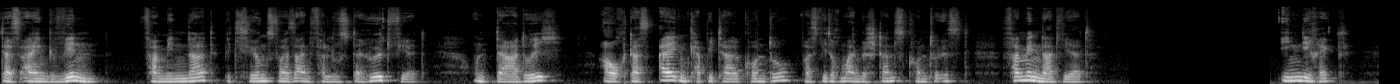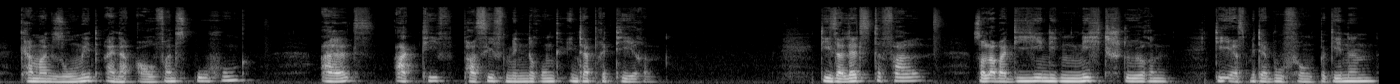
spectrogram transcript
dass ein Gewinn vermindert bzw. ein Verlust erhöht wird und dadurch auch das Eigenkapitalkonto, was wiederum ein Bestandskonto ist, vermindert wird. Indirekt kann man somit eine Aufwandsbuchung als Aktiv-Passiv-Minderung interpretieren. Dieser letzte Fall soll aber diejenigen nicht stören, die erst mit der Buchführung beginnen.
